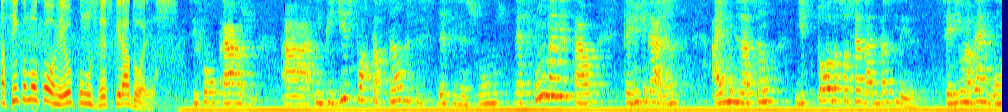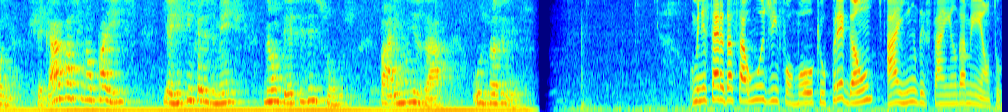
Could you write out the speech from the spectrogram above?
assim como ocorreu com os respiradores. Se for o caso, a impedir exportação desses, desses insumos, é fundamental que a gente garanta a imunização de toda a sociedade brasileira. Seria uma vergonha chegar a vacinar o país e a gente, infelizmente, não ter esses insumos para imunizar os brasileiros. O Ministério da Saúde informou que o pregão ainda está em andamento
